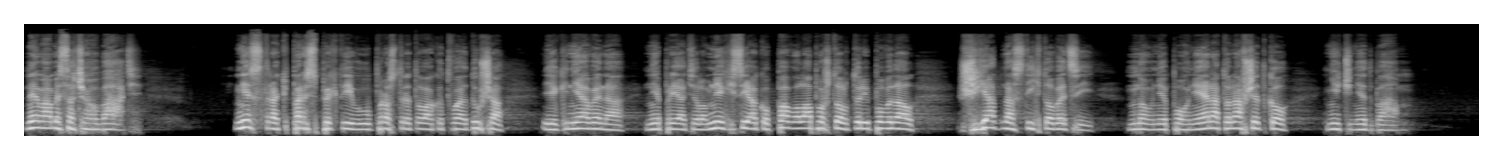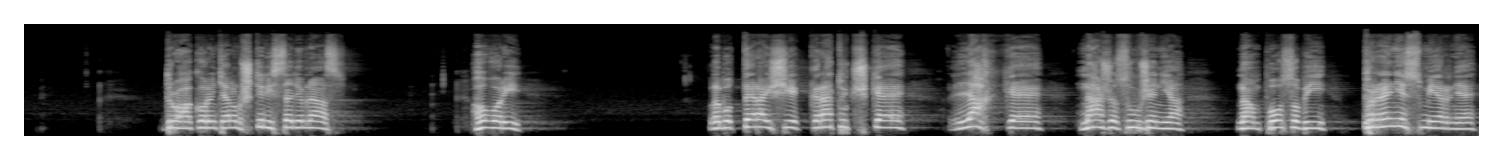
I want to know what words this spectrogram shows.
Nemáme sa čoho báť. Nestrať perspektívu prostred toho, ako tvoja duša je gňavená nepriateľom. Nech si ako Pavol Apoštol, ktorý povedal, žiadna z týchto vecí mnou nepohne. Ja na to na všetko nič nedbám. 2. Korintianom 4.17 hovorí, lebo terajšie kratučké ľahké nášho súženia nám pôsobí prenesmierne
